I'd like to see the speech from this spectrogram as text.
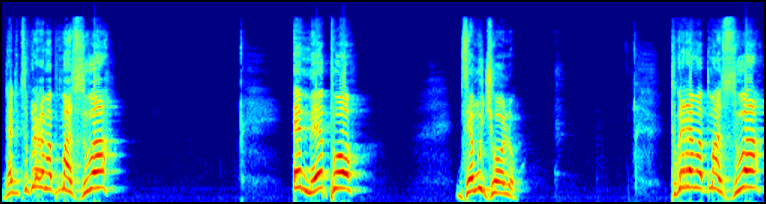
Ndati tiri kurarama pamazuva emhepo dzemujolo tiri kurarama pamazuva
